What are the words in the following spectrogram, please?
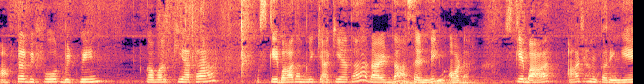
आफ्टर बिफोर बिटवीन कवर किया था। उसके बाद हमने क्या किया था? राइट द असेंडिंग ऑर्डर उसके बाद आज हम करेंगे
